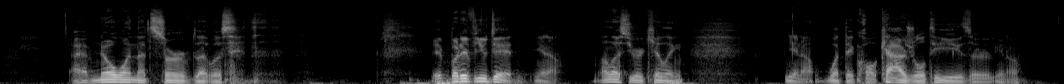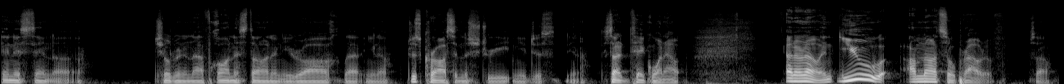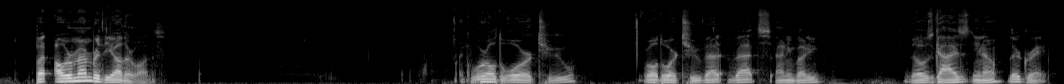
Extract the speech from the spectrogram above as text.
I have no one that served that listened. it, but if you did, you know, unless you were killing, you know, what they call casualties or you know, innocent uh, children in Afghanistan and Iraq that you know just crossing the street and you just you know decided to take one out. I don't know, and you, I'm not so proud of. So, but I'll remember the other ones like World War II, World War II vet, vets. Anybody? Those guys, you know, they're great.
